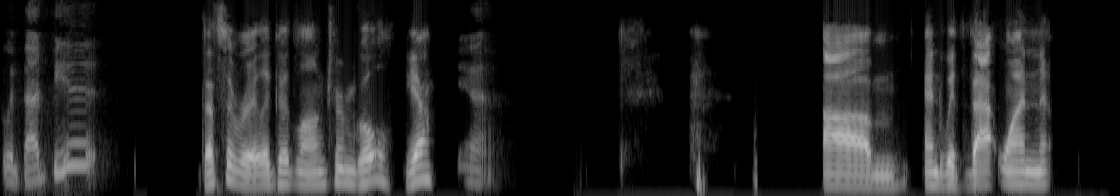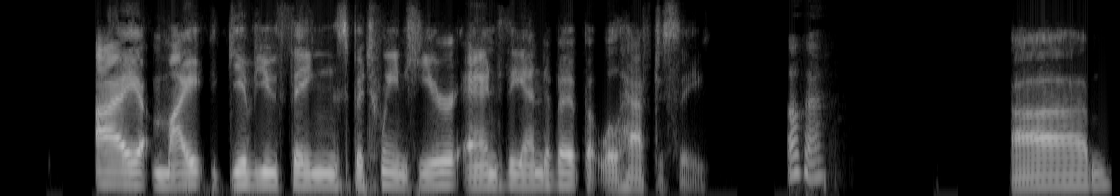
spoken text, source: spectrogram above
would that be it? That's a really good long-term goal. Yeah. Yeah. Um, and with that one, I might give you things between here and the end of it, but we'll have to see. Okay. Um,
